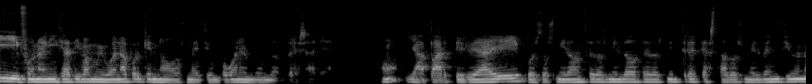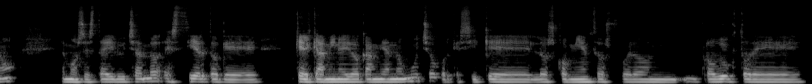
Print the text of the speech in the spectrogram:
y fue una iniciativa muy buena porque nos metió un poco en el mundo empresarial. Y a partir de ahí, pues 2011, 2012, 2013 hasta 2021 hemos estado ahí luchando. Es cierto que, que, el camino ha ido cambiando mucho porque sí que los comienzos fueron producto de,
